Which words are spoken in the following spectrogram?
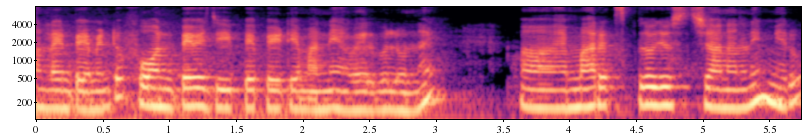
online payment PhonePe GPay Paytm అన్నీ అవైలబుల్ ఉన్నాయి. ఎంఆర్ ఎక్స్క్లూజివ్స్ ఛానల్ని మీరు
